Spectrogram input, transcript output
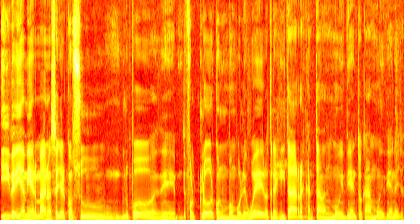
Y veía a mi hermano ensayar con su grupo de, de folclore, con un bombo legüero, tres guitarras, cantaban muy bien, tocaban muy bien ellos.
